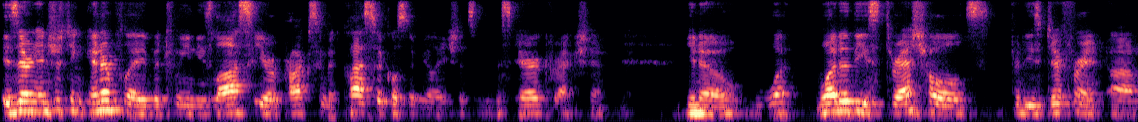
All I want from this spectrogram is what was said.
is there an interesting interplay between these lossy or approximate classical simulations and this error correction? You know, what, what do these thresholds for these different um,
